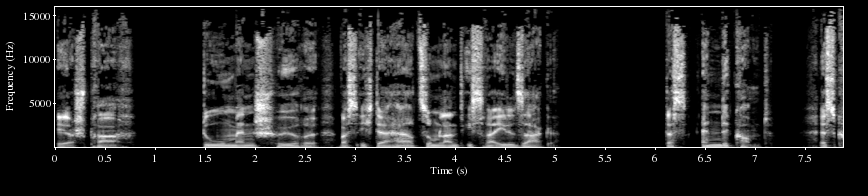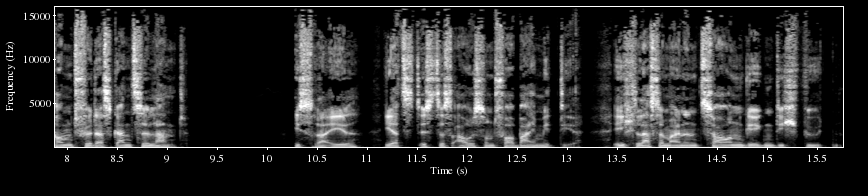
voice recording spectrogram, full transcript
Er sprach, Du Mensch, höre, was ich der Herr zum Land Israel sage. Das Ende kommt. Es kommt für das ganze Land. Israel, jetzt ist es aus und vorbei mit dir. Ich lasse meinen Zorn gegen dich wüten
